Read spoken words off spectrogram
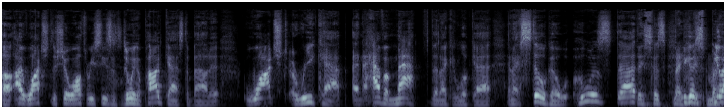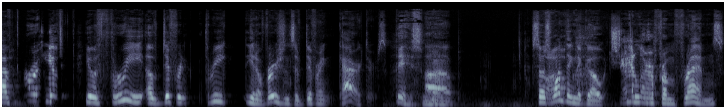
uh, I watched the show all three seasons, doing a podcast about it. Watched a recap and have a map that I can look at, and I still go, "Who was that?" This- Because mate, because you have you have you have three of different three you know versions of different characters. This Uh, map. So it's Uh, one thing to go Chandler from Friends,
